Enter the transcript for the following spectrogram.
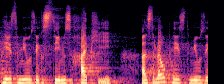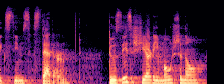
paced music seems happy, and slow paced music seems sadder. Do these shared emotional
